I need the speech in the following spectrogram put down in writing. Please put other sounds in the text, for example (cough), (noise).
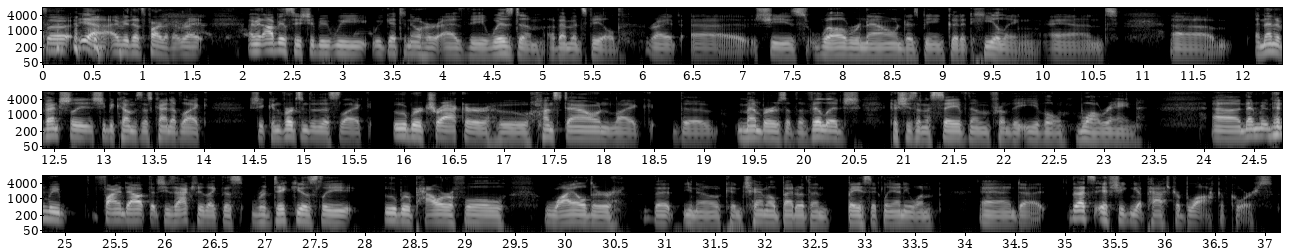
so yeah, I mean that's part of it, right? I mean, obviously, she be we we get to know her as the wisdom of Emond's Field, right? Uh, she's well renowned as being good at healing, and um, and then eventually she becomes this kind of like she converts into this like Uber tracker who hunts down like the members of the village because she's gonna save them from the evil Moiraine. Uh, then we- then we find out that she's actually like this ridiculously uber powerful wilder that you know can channel better than basically anyone, and uh, that's if she can get past her block, of course.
